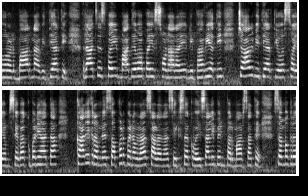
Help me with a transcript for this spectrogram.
ધોરણ બારના વિદ્યાર્થી રાજેશભાઈ માદેવાભાઈ સોનારાએ નિભાવી હતી. ચાર વિદ્યાર્થીઓ સ્વયંસેવક બન્યા હતા. કાર્યક્રમને સફળ બનાવનાર શાળાના શિક્ષક વૈશાલીબેન પરમાર સાથે સમગ્ર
